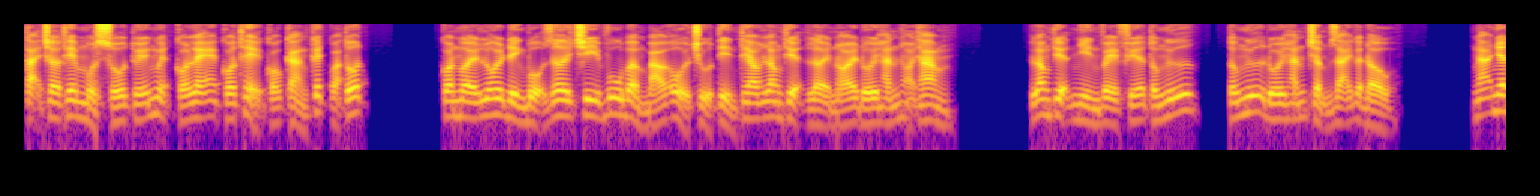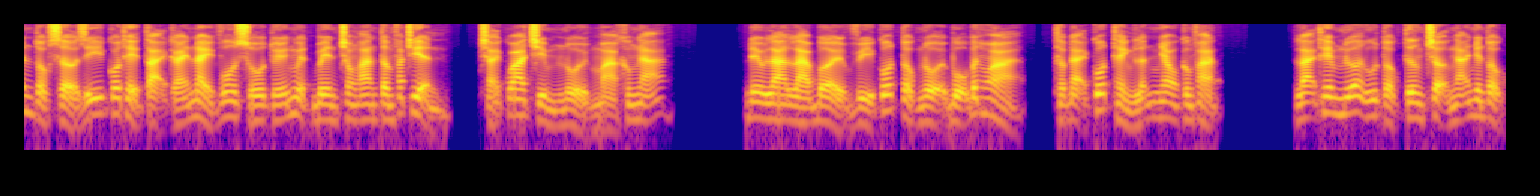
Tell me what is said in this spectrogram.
tại chờ thêm một số tuế nguyện có lẽ có thể có càng kết quả tốt. Còn mời lôi đình bộ rơi chi vu bẩm báo ổ chủ tìm theo long thiện lời nói đối hắn hỏi thăm. Long thiện nhìn về phía tống ngữ tống ngữ đối hắn chậm rãi gật đầu. Ngã nhân tộc sở dĩ có thể tại cái này vô số tuế nguyệt bên trong an tâm phát triển, trải qua chìm nổi mà không ngã, đều là là bởi vì cốt tộc nội bộ bất hòa, thập đại cốt thành lẫn nhau công phạt lại thêm nữa ưu tộc tương trợ ngã nhân tộc,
